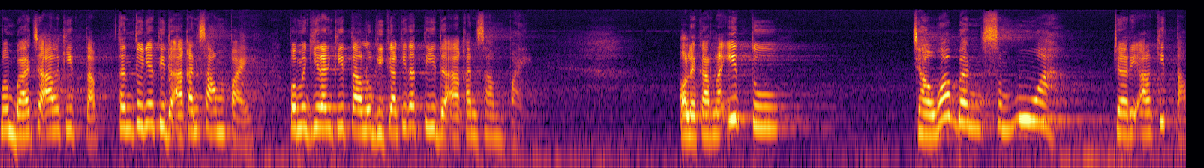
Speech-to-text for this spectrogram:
membaca Alkitab tentunya tidak akan sampai. Pemikiran kita, logika kita tidak akan sampai. Oleh karena itu, jawaban semua dari Alkitab,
